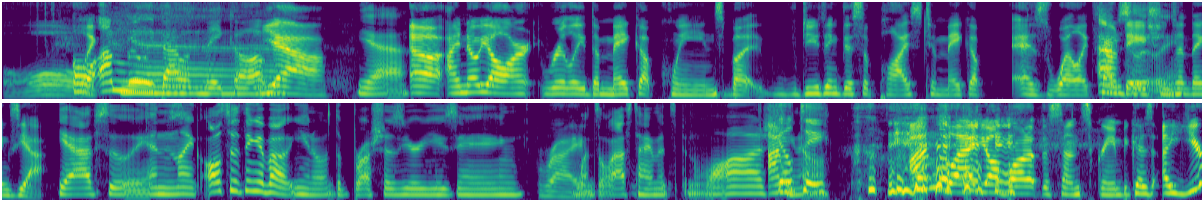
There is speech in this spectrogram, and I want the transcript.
old. oh, Like, I'm really bad with makeup. yeah. Yeah. Uh, I know y'all aren't really the makeup queens, but do you think this applies to makeup as well, like foundations Absolutely. and things. Yeah. Yeah, absolutely. And like also think about, you know, the brushes you're using. Right. When's the last time it's been washed? you Guilty. know. I'm glad y'all brought up the sunscreen because a year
